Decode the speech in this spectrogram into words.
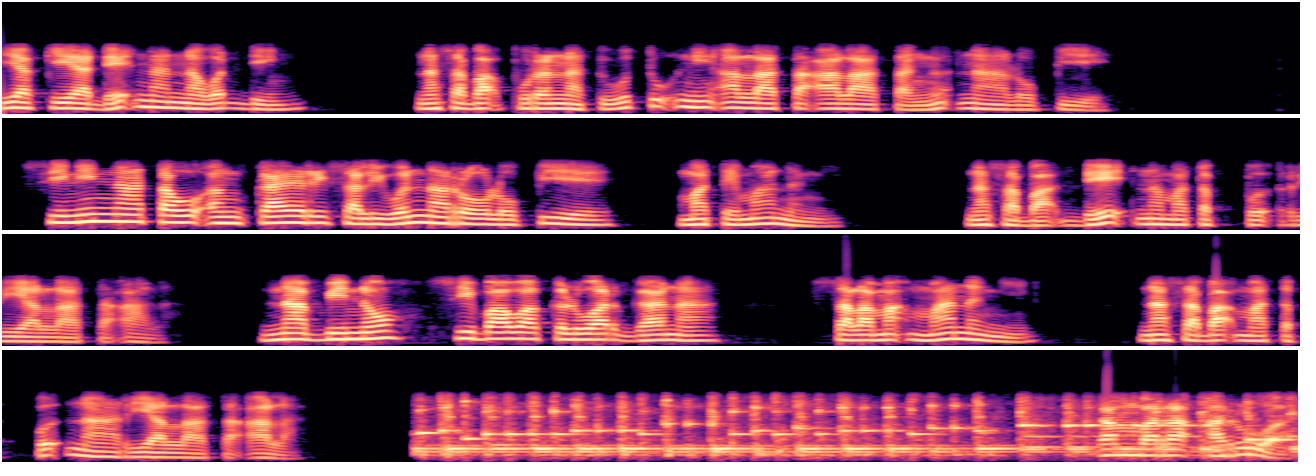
Ia kia dek na na wedding. Na sabak puran na tutu ni Allah Ta'ala tange na lopie sinina tau angkai risaliwan na rolo pie mate manangi. Nasaba de na matepe riala ta'ala. Nabi si bawa keluargana salama manangi. Nasaba matepe na riala ta'ala. Kambara arua.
